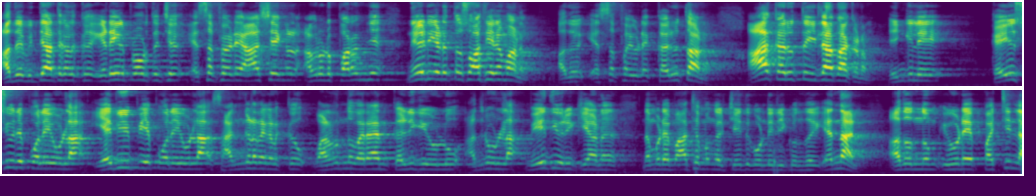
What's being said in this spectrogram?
അത് വിദ്യാർത്ഥികൾക്ക് ഇടയിൽ പ്രവർത്തിച്ച് എസ് എഫ് ഐയുടെ ആശയങ്ങൾ അവരോട് പറഞ്ഞ് നേടിയെടുത്ത സ്വാധീനമാണ്. അത് എസ് എഫ് ഐയുടെ കരുത്താണ്. ആ കരുത്ത് ഇല്ലാതാക്കണം. എങ്കിലേ കെ എസ് യുവിനെ പോലെയുള്ള എ ബി പിയെ പോലെയുള്ള സംഘടനകൾക്ക് വളർന്നു വരാൻ കഴിയുകയുള്ളൂ. അതിനുള്ള വേദിയൊരുക്കിയാണ് നമ്മുടെ മാധ്യമങ്ങൾ ചെയ്തുകൊണ്ടിരിക്കുന്നത്. എന്നാൽ അതൊന്നും ഇവിടെ പറ്റില്ല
